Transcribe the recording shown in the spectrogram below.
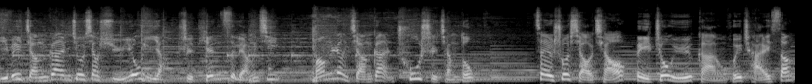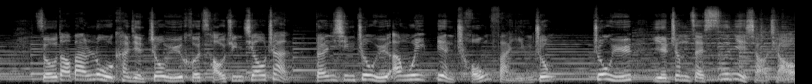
以为蒋干就像许攸一样是天赐良机，忙让蒋干出使江东。再说小乔被周瑜赶回柴桑，走到半路看见周瑜和曹军交战，担心周瑜安危，便重返营中。周瑜也正在思念小乔，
